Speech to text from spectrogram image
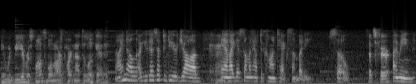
it would be irresponsible on our part not to look at it. I know. uh, You guys have to do your job, And, and I guess I'm gonna have to contact somebody. So That's fair. I mean,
